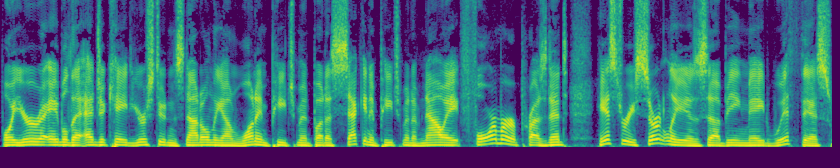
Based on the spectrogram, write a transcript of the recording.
boy, you're able to educate your students not only on one impeachment, but a second impeachment of now a former president. History certainly is uh, being made with this.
